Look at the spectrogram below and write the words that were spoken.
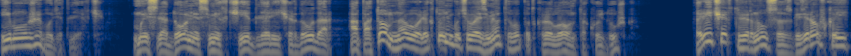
ему уже будет легче. Мысль о доме смягчит для Ричарда удар, а потом на воле кто-нибудь возьмет его под крыло, он такой душка. Ричард вернулся с газировкой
